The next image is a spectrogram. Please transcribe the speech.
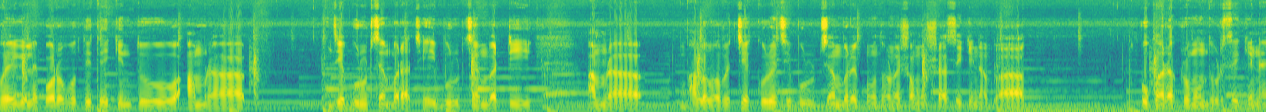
হয়ে গেলে পরবর্তীতে কিন্তু আমরা যে বুরুট চেম্বার আছে, এই বুরুট চেম্বারটি আমরা ভালোভাবে চেক করেছি। বুরুট চেম্বারে কোনো ধরনের সমস্যা আছে কিনা বা পোকার আক্রমণ ধরছে কিনা,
